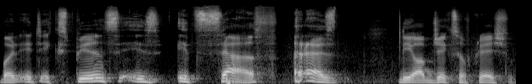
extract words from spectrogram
But it experiences itself as the objects of creation.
